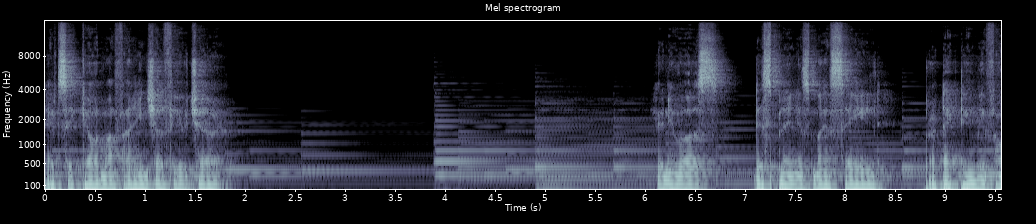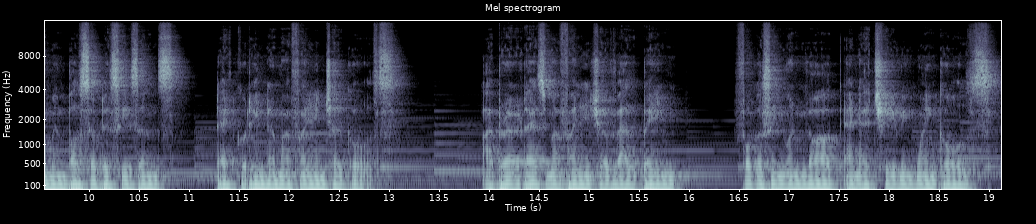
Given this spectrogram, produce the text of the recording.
that secure my financial future. Universe, discipline is my shield, protecting me from impulsive decisions that could hinder my financial goals. I prioritize my financial well being, focusing on work and achieving my goals.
